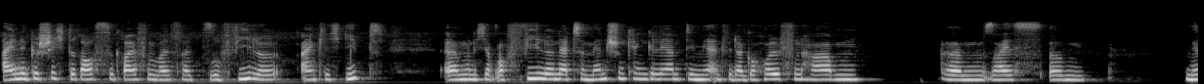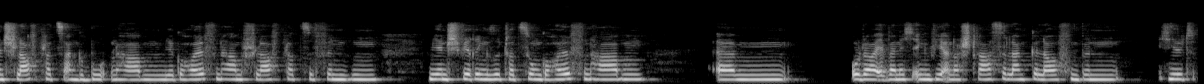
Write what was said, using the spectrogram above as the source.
eine Geschichte rauszugreifen, weil es halt so viele eigentlich gibt. Ähm, und ich habe auch viele nette Menschen kennengelernt, die mir entweder geholfen haben, ähm, sei es ähm, mir einen Schlafplatz angeboten haben, mir geholfen haben, Schlafplatz zu finden, mir in schwierigen Situationen geholfen haben. Ähm, oder wenn ich irgendwie an der Straße lang gelaufen bin, hielt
